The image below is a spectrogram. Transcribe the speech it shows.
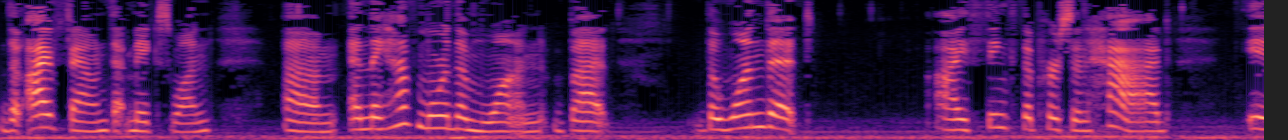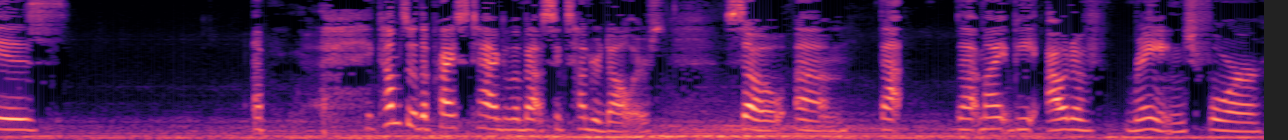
that I've found that makes one, um, and they have more than one. But the one that I think the person had is a, it comes with a price tag of about six hundred dollars. So um, that that might be out of range for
